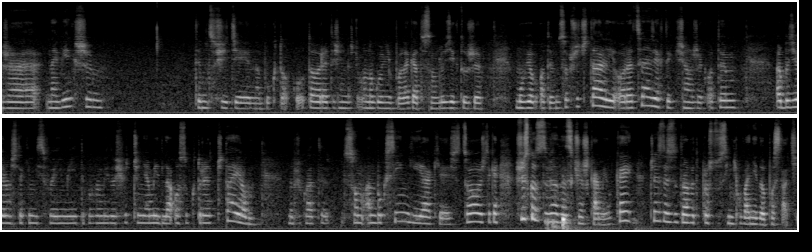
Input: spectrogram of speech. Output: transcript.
że największym tym, co się dzieje na BookToku, teoretycznie na czym on ogólnie polega, to są ludzie, którzy mówią o tym, co przeczytali, o recenzjach tych książek, o tym, albo dzielą się takimi swoimi typowymi doświadczeniami dla osób, które czytają. Na przykład y, są unboxingi jakieś, coś takie. Wszystko związane z książkami, ok? Często jest to nawet po prostu simpowanie do postaci.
